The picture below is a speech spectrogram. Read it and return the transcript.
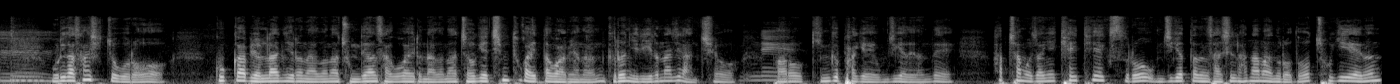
음. 우리가 상식적으로 국가 변란이 일어나거나 중대한 사고가 일어나거나 적의 침투가 있다고 하면은 그런 일이 일어나질 않죠. 네. 바로 긴급하게 움직여야 되는데 합참의장이 KTX로 움직였다는 사실 하나만으로도 초기에는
